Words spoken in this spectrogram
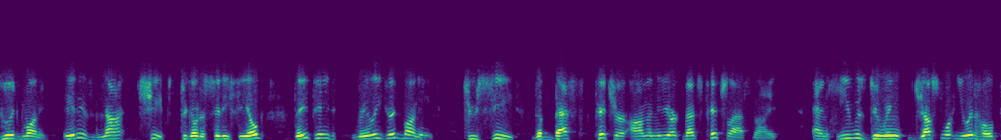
good money. It is not cheap to go to Citi Field. They paid really good money to see the best pitcher on the New York Mets pitch last night, and he was doing just what you had hoped.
